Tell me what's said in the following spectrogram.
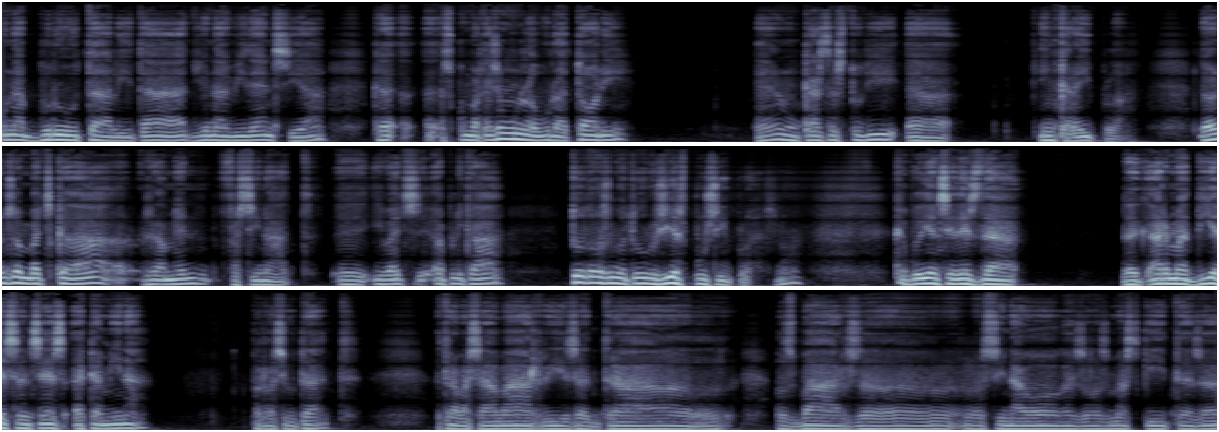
una brutalitat i una evidència que es converteix en un laboratori, eh, en un cas d'estudi eh, increïble. Llavors em vaig quedar realment fascinat eh, i vaig aplicar totes les metodologies possibles. No? Que podien ser des de dedicar-me dies sencers a caminar per la ciutat, a travessar barris, a entrar als bars, a les sinagogues, a les mesquites, a,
